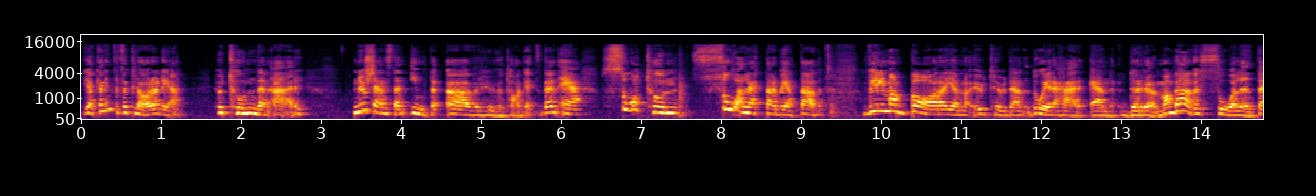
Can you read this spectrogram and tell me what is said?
jag kan inte förklara det, hur tunn den är. Nu känns den inte överhuvudtaget. Den är så tunn, så lättarbetad. Vill man bara jämna ut huden, då är det här en dröm. Man behöver så lite.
